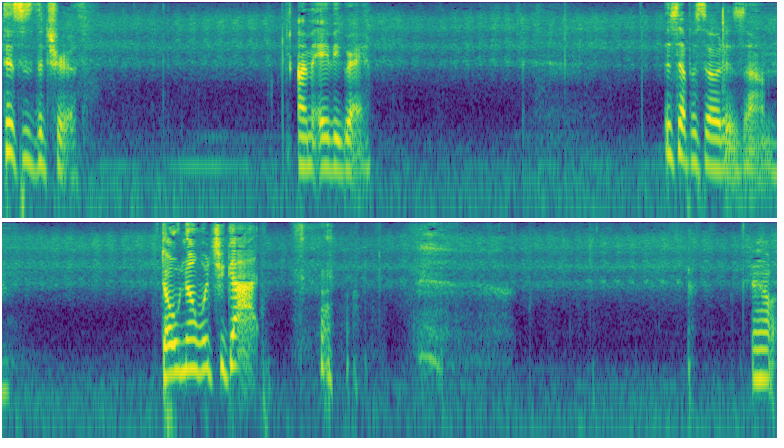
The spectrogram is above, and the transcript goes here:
this is the truth. I'm Avi Gray. This episode is um don't know what you got. now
